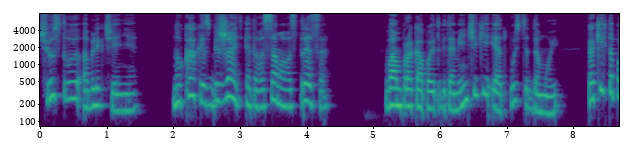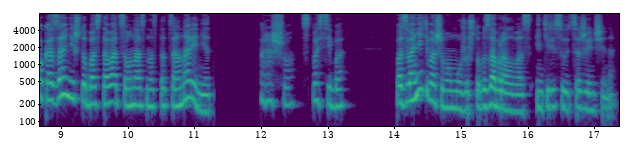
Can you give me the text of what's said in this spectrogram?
Чувствую облегчение. Но как избежать этого самого стресса? Вам прокапают витаминчики и отпустят домой. Каких-то показаний, чтобы оставаться у нас на стационаре, нет. Хорошо, спасибо. Позвонить вашему мужу, чтобы забрал вас, интересуется женщина.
